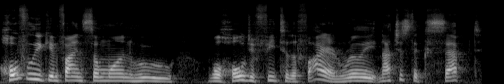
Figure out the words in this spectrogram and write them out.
Hopefully, you can find someone who will hold your feet to the fire and really not just accept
